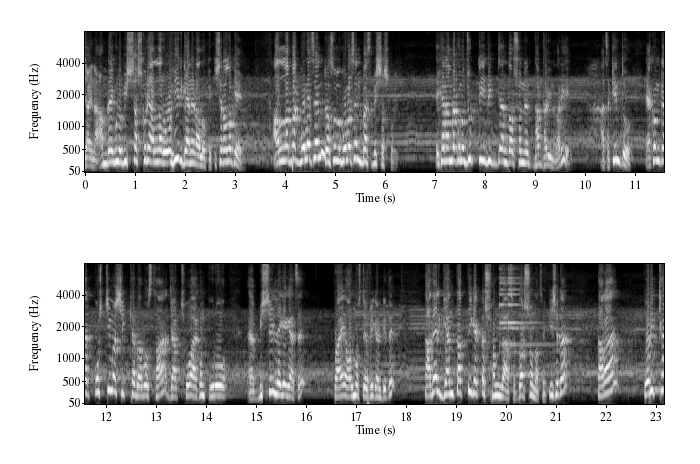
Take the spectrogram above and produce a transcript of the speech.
যায় না। আমরা এগুলো বিশ্বাস করি আল্লাহর ওহির জ্ঞানের আলোকে। কিসের আলোকে? আল্লাহ পাক বলেছেন, রসুল বলেছেন, ব্যাস বিশ্বাস করি। এখানে আমরা কোনো যুক্তি বিজ্ঞান দর্শনের ধার ধারি না, দাঁড়িয়ে? আচ্ছা কিন্তু এখনকার পশ্চিমা শিক্ষা ব্যবস্থা, যার ছোঁয়া এখন পুরো বিশ্বেই লেগে গেছে, প্রায় অলমোস্ট এভরি কান্ট্রিতে তাদের জ্ঞানতাত্ত্বিক একটা সংজ্ঞা আছে, দর্শন আছে। কি সেটা? তারা পরীক্ষা,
